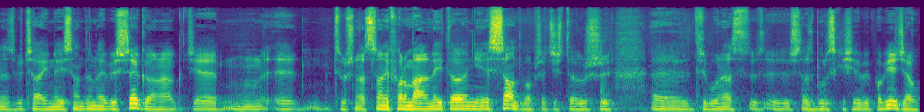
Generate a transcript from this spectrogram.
Nadzwyczajnej Sądu Najwyższego, no, gdzie mm, y, cóż, no, od strony formalnej to nie jest sąd, bo przecież to już e, Trybunał Strasburski się wypowiedział,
